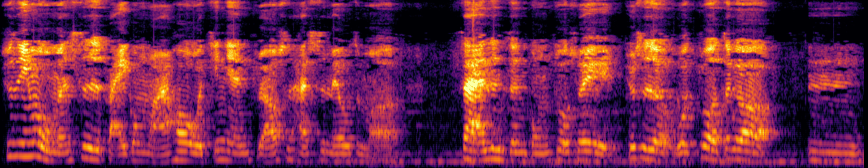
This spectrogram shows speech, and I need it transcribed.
就是因为我们是白工嘛，然后我今年主要是还是没有怎么在认真工作，所以就是我做这个，嗯，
